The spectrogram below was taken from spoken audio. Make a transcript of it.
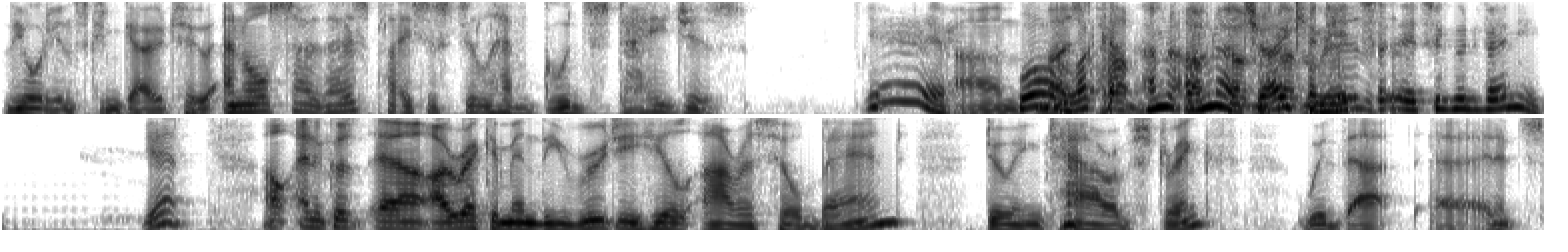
the audience can go to, and also those places still have good stages. yeah. Um, well, look, pubs I'm, got- I'm not joking. It's, stuff. it's a good venue. Yeah. Oh, and of course, uh, I recommend the Rooty Hill RSL band doing Tower of Strength with that, uh, and it's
